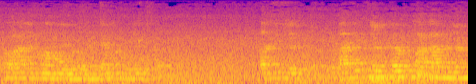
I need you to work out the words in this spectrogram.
সবার আমি মামলি করব এটা আমার ঠিক বাকি চরিত্র। এই বাকি চরিত্র পাকানোর জন্য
